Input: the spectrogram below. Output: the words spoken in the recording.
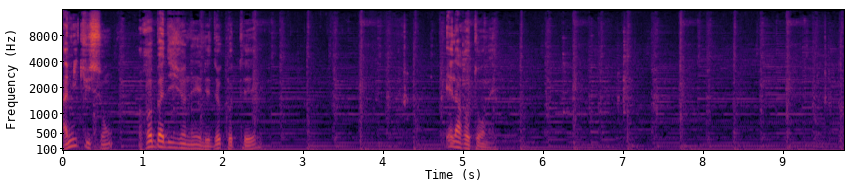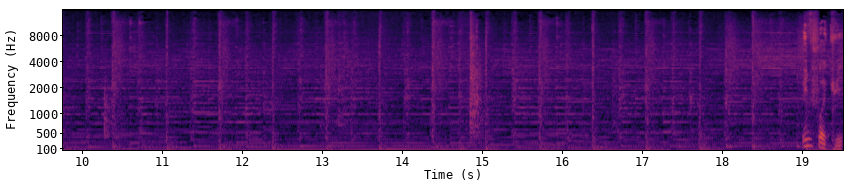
À mi-cuisson, rebadigeonnez les deux côtés et la retournez. Une fois cuite,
